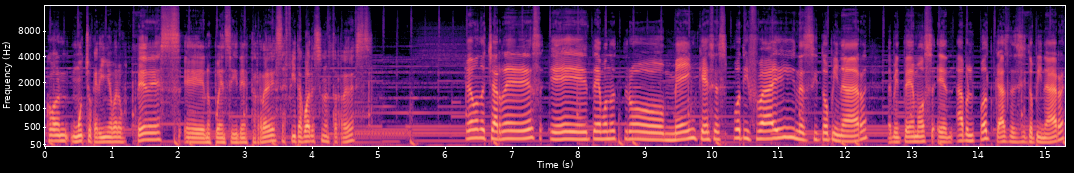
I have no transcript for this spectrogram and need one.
con mucho cariño para ustedes. Eh, nos pueden seguir en estas redes. Efita, ¿cuáles son nuestras redes? Tenemos nuestras redes, eh, tenemos nuestro main que es Spotify, necesito opinar. También tenemos en Apple Podcast, necesito opinar.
